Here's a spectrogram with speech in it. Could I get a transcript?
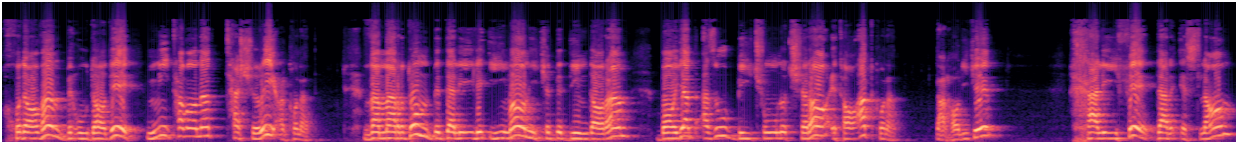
خداوند به او داده می‌تواند تشریع کند. و مردم به دلیل ایمانی که به دین دارند باید از او بیچون و چرا اطاعت کنند. در حالی که خلیفه در اسلام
